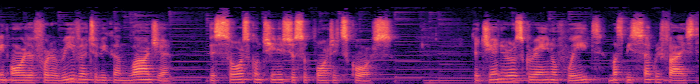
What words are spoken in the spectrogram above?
In order for the river to become larger, the source continues to support its course. The generous grain of wheat must be sacrificed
